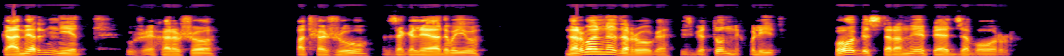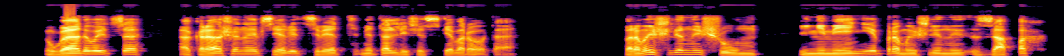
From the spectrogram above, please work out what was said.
Камер нет, уже хорошо. Подхожу, заглядываю. Нормальная дорога из бетонных плит. По обе стороны опять забор. Угадывается окрашенные в серый цвет металлические ворота. Промышленный шум и не менее промышленный запах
